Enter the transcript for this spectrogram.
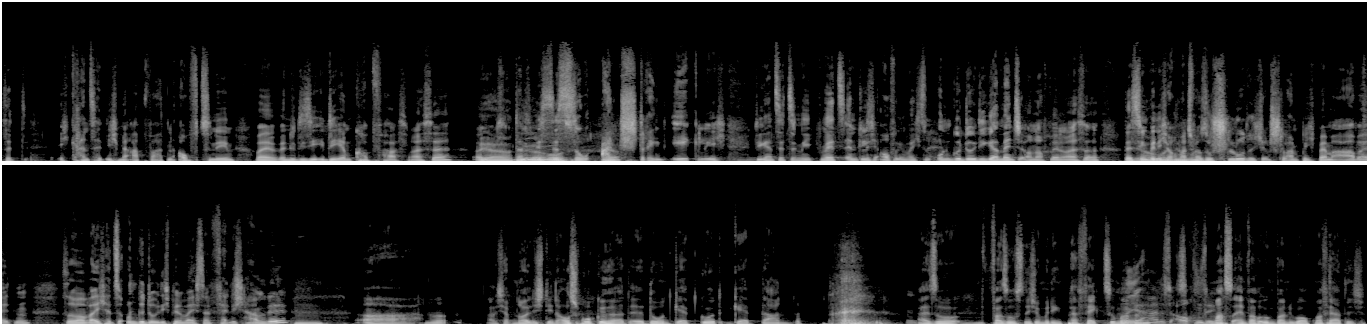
seit- ich kann es halt nicht mehr abwarten, aufzunehmen, weil wenn du diese Idee im Kopf hast, weißt du, und Ja, dann ist es so Ja. anstrengend, eklig, die ganze Zeit zu nehmen. Ich will jetzt endlich aufnehmen, weil ich so ein ungeduldiger Mensch auch noch bin, weißt du? Deswegen Ja, bin ich auch ja, manchmal Mann. so schludrig und schlampig beim Arbeiten, so, weil ich halt so ungeduldig bin, weil ich es dann fertig haben will. Mhm. Ah, Aber ich habe neulich den Ausspruch gehört, äh, don't get good, get done. Also versuch's nicht unbedingt perfekt zu machen. Ja, das ist auch ein Ding. Mach's einfach irgendwann überhaupt mal fertig.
